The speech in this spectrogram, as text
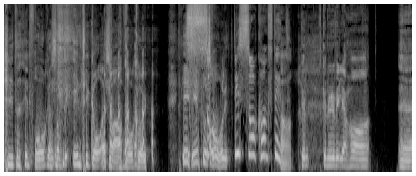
hittat en fråga, som det inte går att svara på, Gry. Det är helt Så, otroligt. det är så konstigt. Ja. Skulle, skulle du vilja ha eh,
